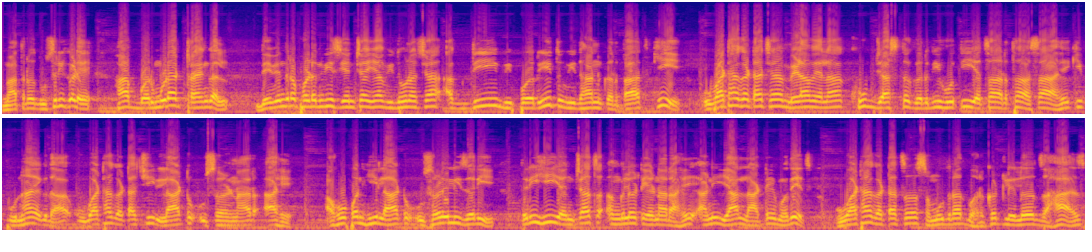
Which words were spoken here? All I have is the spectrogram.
मात्र दुसरीकडे हा बर्मुडा ट्रायंगल देवेंद्र फडणवीस यांच्या या विधानाच्या अगदी विपरीत विधान करतात की उबाठा गटाच्या मेळाव्याला खूप जास्त गर्दी होती याचा अर्थ असा आहे की पुन्हा एकदा उबाठा गटाची लाट उसळणार आहे. अहो पण ही लाट उसळली जरी तरी ही यांच्याच अंगलट येणार आहे आणि या लाटेमध्येच उबाठा गटाचं समुद्रात भरकटलेलं जहाज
